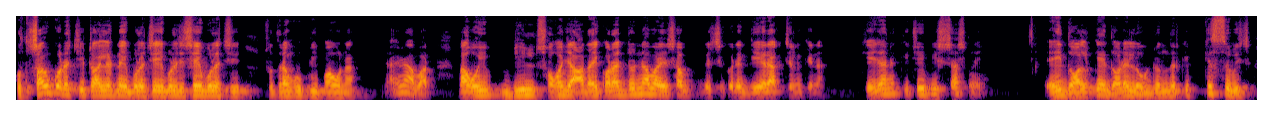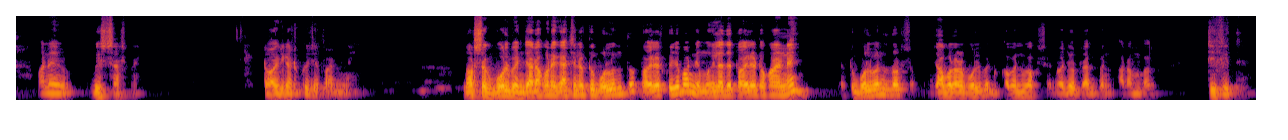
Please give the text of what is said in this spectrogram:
উৎসাহ করেছি টয়লেট নেই বলেছি, এই বলেছি, সেই বলেছি, সুতরাং উপরি পাও না। জানি না আবার, বা ওই বিল সহজে আদায় করার জন্য আবার এসব বেশি করে গিয়ে রাখছেন কিনা, কে জানে, কিছুই বিশ্বাস নেই। এই দলকে, দলের লোকজনদেরকে কিছু বিশ- মানে বিশ্বাস নেই। টয়লেট খুঁজে পাননি। দর্শক বলবেন, যারা ওখানে গেছেন একটু বলুন তো টয়লেট খুঁজে পাননি? মহিলাদের টয়লেট ওখানে নেই? একটু বলবেন তো দর্শক, যা বলার বলবেন কমেন্ট বক্সে নজর রাখবেন, আরামবাগ টিভিতে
